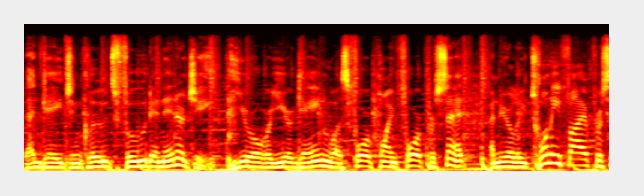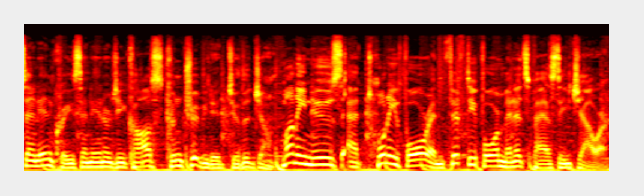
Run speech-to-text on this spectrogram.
That gauge includes food and energy. The year over year gain was 4.4%. A nearly 25% increase in energy costs contributed to the jump. Money news at 24 and 54 minutes past each hour.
